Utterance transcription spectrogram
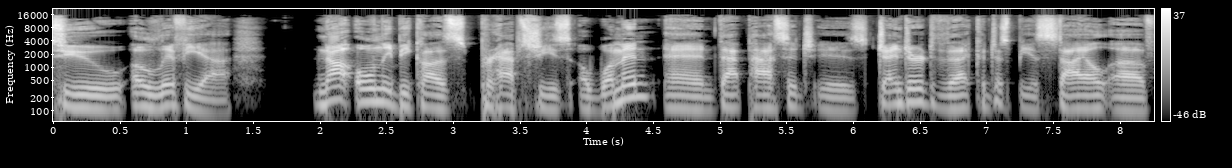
to Olivia not only because perhaps she's a woman and that passage is gendered, that could just be a style of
